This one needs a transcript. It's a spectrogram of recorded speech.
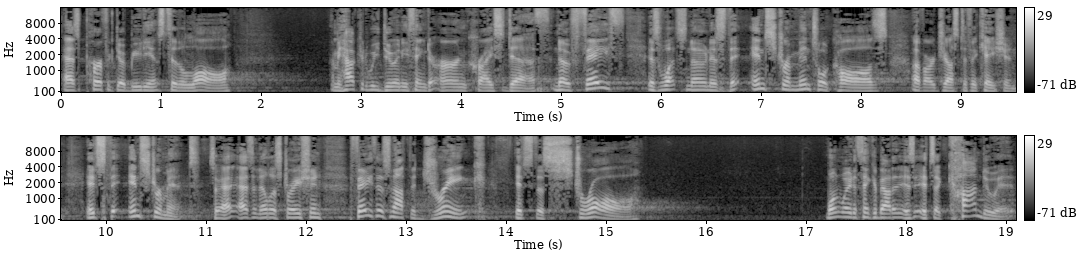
as perfect obedience to the law. I mean, how could we do anything to earn Christ's death? No, faith is what's known as the instrumental cause of our justification. It's the instrument. So, as an illustration, faith is not the drink, it's the straw one way to think about it is it's a conduit.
